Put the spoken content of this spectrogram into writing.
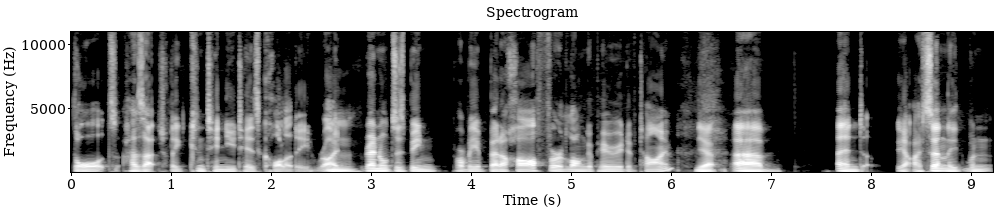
thoughts, has actually continued his quality, right? Mm. Reynolds has been probably a better half for a longer period of time. Yeah, Um, and yeah, I certainly wouldn't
